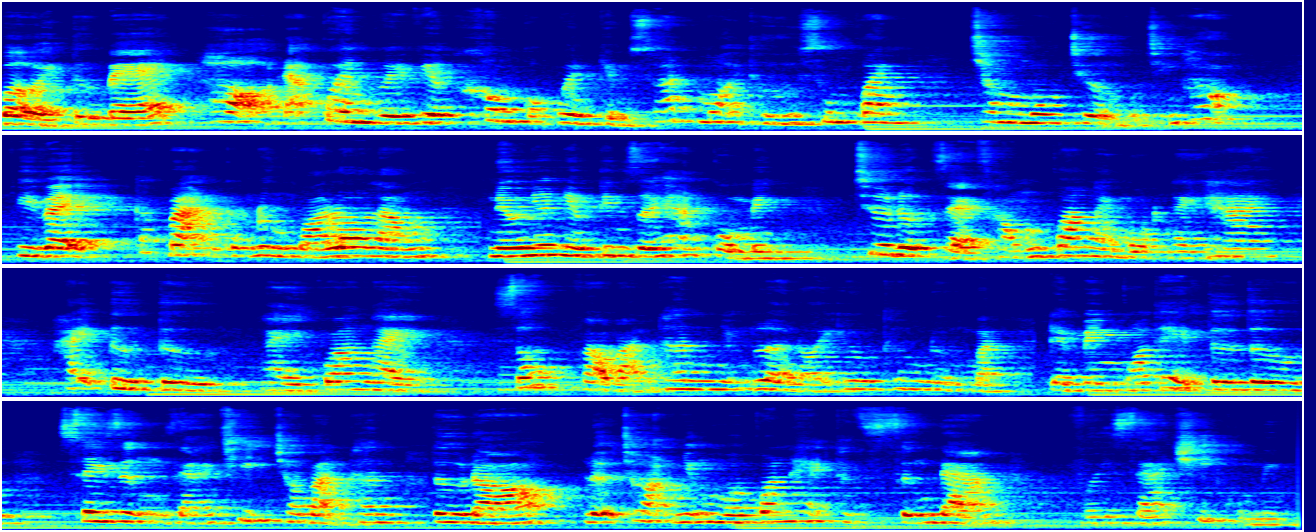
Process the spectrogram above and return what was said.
bởi từ bé, họ đã quen với việc không có quyền kiểm soát mọi thứ xung quanh trong môi trường của chính họ vì vậy, các bạn cũng đừng quá lo lắng nếu như niềm tin giới hạn của mình chưa được giải phóng qua ngày 1, ngày 2. Hãy từ từ, ngày qua ngày, dốc vào bản thân những lời nói yêu thương đường mật để mình có thể từ từ xây dựng giá trị cho bản thân, từ đó lựa chọn những mối quan hệ thật xứng đáng với giá trị của mình.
